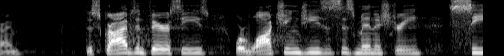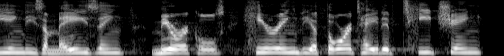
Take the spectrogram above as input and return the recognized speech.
Okay? The scribes and Pharisees were watching Jesus' ministry, seeing these amazing miracles, hearing the authoritative teaching,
